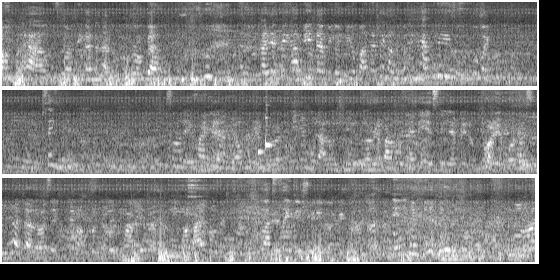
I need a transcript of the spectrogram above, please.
아, 우선 제가 더 나눈 건가? 가장 생각이다 비는 비요. 맞아 생각도 해야지 좋은 거 말고. 생이야. Sobre cualquier hombre, por lo mínimo la noche, lo repamos de ahí, si ya me lo pone por los días, ya lo hace, que vamos a poner mal y lo hacemos por algo. Lo hace que yo digo que no. No, no,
